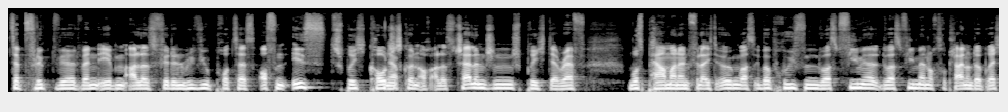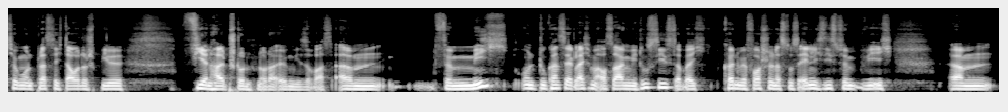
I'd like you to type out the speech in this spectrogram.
zerpflückt wird, wenn eben alles für den Review-Prozess offen ist. Sprich, Coaches ja. können auch alles challengen, sprich, der Ref muss permanent vielleicht irgendwas überprüfen. Du hast viel mehr, du hast viel mehr noch so kleine Unterbrechungen und plötzlich dauert das Spiel viereinhalb Stunden oder irgendwie sowas. Ähm, für mich, und du kannst ja gleich mal auch sagen, wie du siehst, aber ich könnte mir vorstellen, dass du es ähnlich siehst wie ich, ähm,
